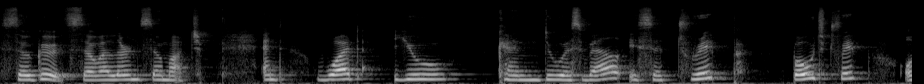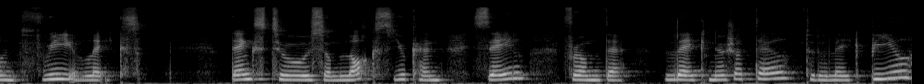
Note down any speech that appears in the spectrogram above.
so good, so I learned so much. And what you can do as well is a trip, boat trip on three lakes. Thanks to some locks, you can sail from the Lake Neuchâtel to the Lake Biel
